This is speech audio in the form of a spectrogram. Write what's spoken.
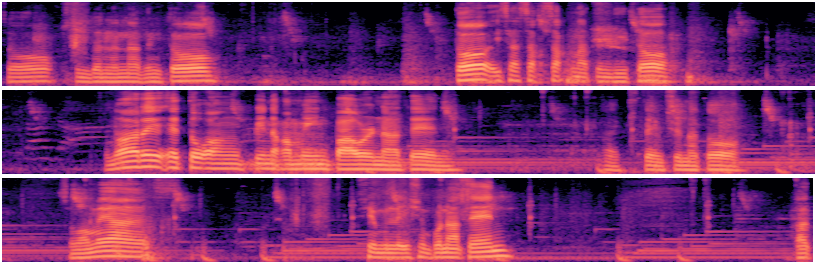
So, sundan lang natin to. Ito, isasaksak natin dito. Kunwari, ito ang pinaka main power natin. Extension na to. So, mamaya, simulation po natin. At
